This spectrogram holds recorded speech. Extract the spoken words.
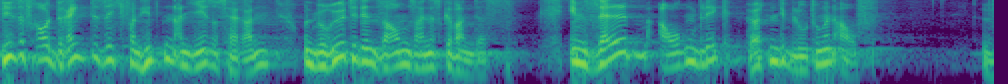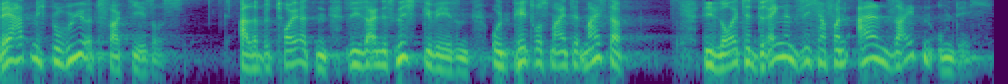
Diese Frau drängte sich von hinten an Jesus heran und berührte den Saum seines Gewandes. Im selben Augenblick hörten die Blutungen auf. Wer hat mich berührt? fragt Jesus. Alle beteuerten, sie seien es nicht gewesen. Und Petrus meinte, Meister, die Leute drängen sich ja von allen Seiten um dich.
